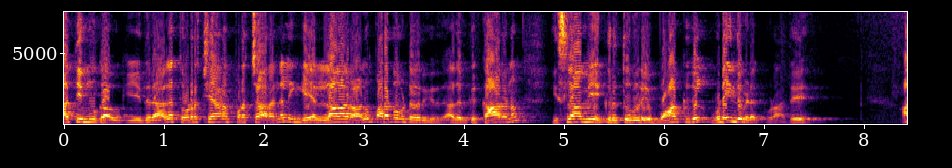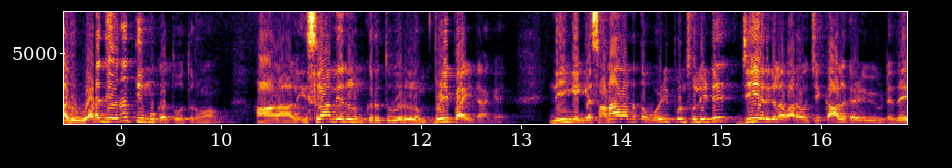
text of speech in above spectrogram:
அதிமுகவுக்கு எதிராக தொடர்ச்சியான பிரச்சாரங்கள் இங்கே எல்லாராலும் பரப்பப்பட்டு வருகிறது. அதற்கு காரணம் இஸ்லாமிய கிறிஸ்தவருடைய வாக்குகள் உடைந்து விடக்கூடாது அது உடஞ்சதுன்னா திமுக தோத்துரும். ஆனால் இஸ்லாமியர்களும் கிறிஸ்துவர்களும் விழிப்பாயிட்டாங்க. நீங்க இங்க சனாதனத்தை ஒழிப்புன்னு சொல்லிட்டு ஜீயர்களை வர வச்சு கால் கழுவி விட்டது.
